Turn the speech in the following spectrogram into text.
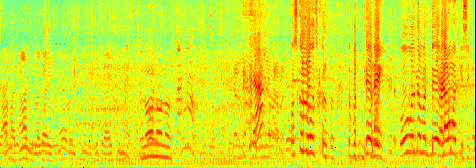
क्या भाई हाथ लगा इसमें इसमें भूत रहा है इसलिए नो नो नो क्या? उसको लो उसको लो। बर्थडे नहीं। वो बोलता बर्थडे चढ़ाओ मत किसी को।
